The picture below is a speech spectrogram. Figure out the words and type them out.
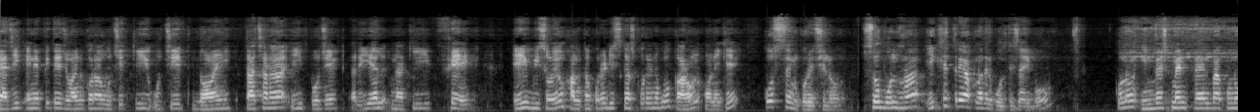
ম্যাজিক এনএফটিতে জয়েন করা উচিত কি উচিত নয়? তাছাড়া এই প্রজেক্ট রিয়েল নাকি ফেক এই বিষয়েও হালকা করে ডিসকাস করে নেব, কারণ অনেকে কোশ্চেন করেছিল। সো বন্ধুরা, এক্ষেত্রে আপনাদের বলতে চাইব কোনো ইনভেস্টমেন্ট প্ল্যান বা কোনো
